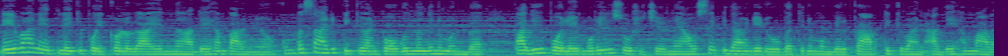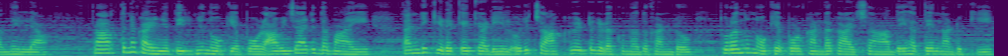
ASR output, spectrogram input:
ദേവാലയത്തിലേക്ക് പോയിക്കൊള്ളുക എന്ന് അദ്ദേഹം പറഞ്ഞു. കുമ്പസാരിപ്പിക്കുവാൻ പോകുന്നതിന് മുൻപ് പതിവ് പോലെ മുറിയിൽ സൂക്ഷിച്ചിരുന്ന ഔസപിതാവിന്റെ രൂപത്തിനു മുമ്പിൽ പ്രാർത്ഥിക്കുവാൻ അദ്ദേഹം മറന്നില്ല. പ്രാർത്ഥന കഴിഞ്ഞ് തിരിഞ്ഞു നോക്കിയപ്പോൾ അവിചാരിതമായി തന്റെ കിടക്കയ്ക്കടിയിൽ ഒരു ചാക്കുകെട്ട് കിടക്കുന്നത് കണ്ടു. തുറന്നു നോക്കിയപ്പോൾ കണ്ട കാഴ്ച അദ്ദേഹത്തെ നടുക്കി.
